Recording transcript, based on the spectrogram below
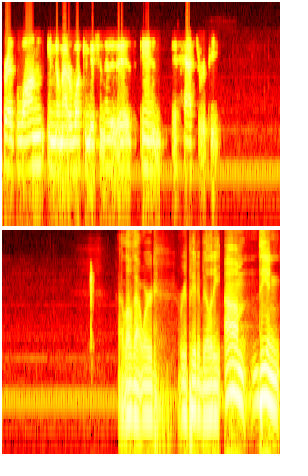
for as long and no matter what condition that it is in, it has to repeat. I love that word, repeatability. Um, the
